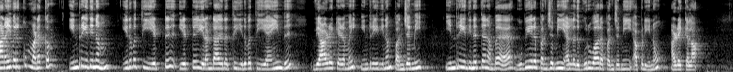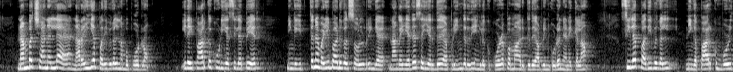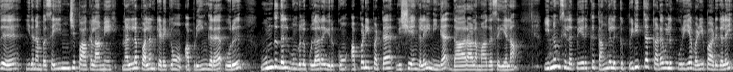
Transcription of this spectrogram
அனைவருக்கும் வணக்கம். இன்றைய தினம் இருபத்தி எட்டு எட்டு இரண்டாயிரத்தி இருபத்தி ஐந்து வியாழக்கிழமை இன்றைய தினம் பஞ்சமி. இன்றைய தினத்தை நம்ம குபேர பஞ்சமி அல்லது குருவார பஞ்சமி அப்படின்னும் அழைக்கலாம். நம்ம சேனலில் நிறைய பதிவுகள் நம்ம போடுறோம். இதை பார்க்கக்கூடிய சில பேர் நீங்கள் இத்தனை வழிபாடுகள் சொல்கிறீங்க நாங்கள் எதை செய்யறது? அப்படிங்கிறது எங்களுக்கு குழப்பமாக இருக்குது அப்படின்னு கூட நினைக்கலாம். சில பதிவுகள் நீங்கள் பார்க்கும் பொழுது இதை நம்ம செஞ்சு பார்க்கலாமே நல்ல பலன் கிடைக்கும் அப்படிங்கிற ஒரு உந்துதல் உங்களுக்குள்ளார இருக்கும். அப்படிப்பட்ட விஷயங்களை நீங்கள் தாராளமாக செய்யலாம். இன்னும் சில பேருக்கு தங்களுக்கு பிடித்த கடவுளுக்குரிய வழிபாடுகளை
